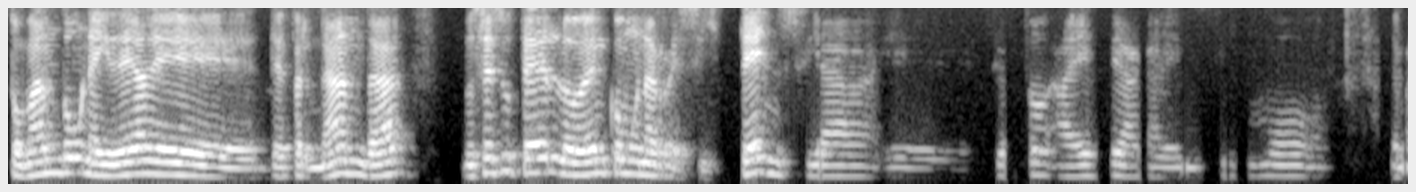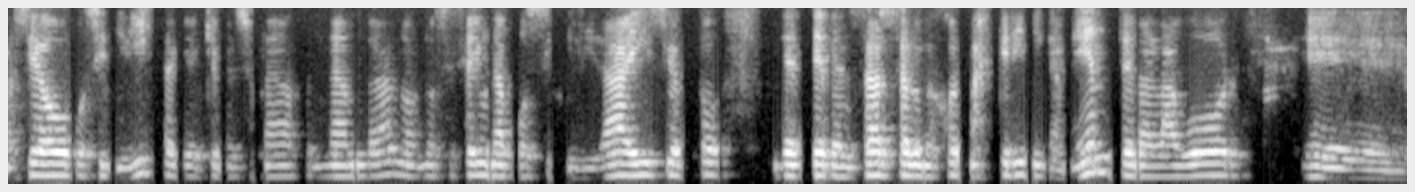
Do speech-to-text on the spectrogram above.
tomando una idea de, de, Fernanda, no sé si ustedes lo ven como una resistencia eh, ¿cierto? a este academicismo demasiado positivista que, que mencionaba Fernanda, no, no, sé si hay una posibilidad ahí, ¿cierto?, de, pensarse a lo mejor más críticamente la labor eh,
